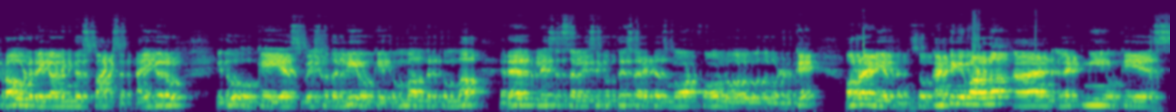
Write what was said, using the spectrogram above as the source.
proud regarding this fact sir tiger ಇದು ಓಕೆ ಎಸ್ ವಿಶ್ವದಲ್ಲಿ ಓಕೆ ತುಂಬಾ ಅಂದ್ರೆ ತುಂಬಾ ರೇರ್ ಪ್ಲೇಸಸ್ ಅಲ್ಲಿ ಸಿಗುತ್ತೆ sir it is not found all over the world okay all right dear so continue ಮಾಡೋಣ and let me okay yes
